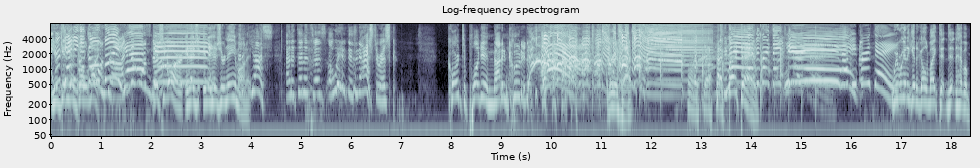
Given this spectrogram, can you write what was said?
you're, You're getting, getting a a gold, gold mic. mic. No, Yes, no, Yes, you are. It has, and it has your name on it. Yes. And it, then it says, oh, wait, there's an asterisk. Cord to plug in, not included. There is that. Oh, God. Happy birthday. Happy birthday, Happy birthday. We were going to get a gold mic that didn't have a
